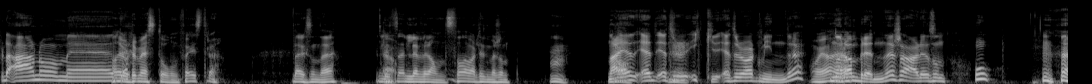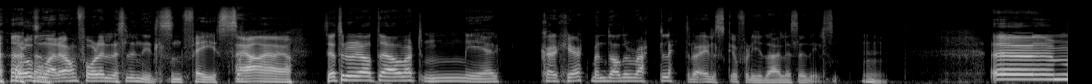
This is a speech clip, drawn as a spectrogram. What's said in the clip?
For det er noe med Han har gjort det med stoneface, tror jeg. Det er liksom det. Litt, ja. Leveransen hadde vært litt mer sånn Nei, jeg, jeg, jeg, tror ikke, jeg tror det har vært mindre. Oh, ja, Når han brenner, så er det jo sånn oh! Sånn der, Han får det Leslie Nilsen-facet. Ja, ja, ja. Så jeg tror at det hadde vært mer karikert, men det hadde vært lettere å elske fordi det er Leslie Nielsen. Mm. Ehm,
